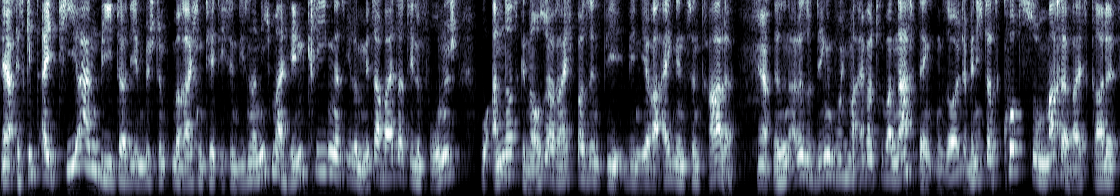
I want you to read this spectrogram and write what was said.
Ja. Es gibt IT-Anbieter, die in bestimmten Bereichen tätig sind, die es noch nicht mal hinkriegen, dass ihre Mitarbeiter telefonisch woanders genauso erreichbar sind wie, wie in ihrer eigenen Zentrale. Ja. Das sind alle so Dinge, wo ich mal einfach drüber nachdenken sollte. Wenn ich das kurz so mache, weil es gerade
